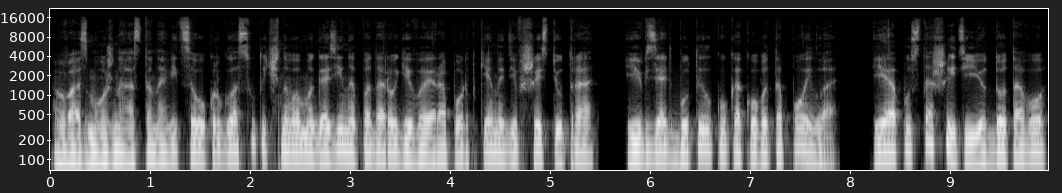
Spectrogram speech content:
Возможно, остановиться у круглосуточного магазина по дороге в аэропорт Кеннеди в 6 утра и взять бутылку какого-то пойла и опустошить ее до того,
